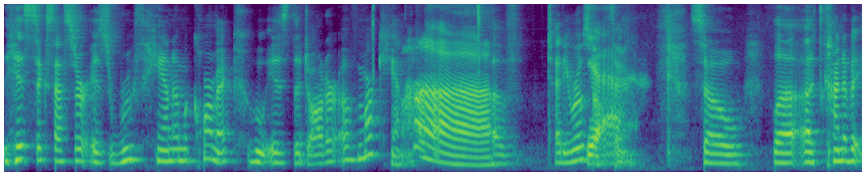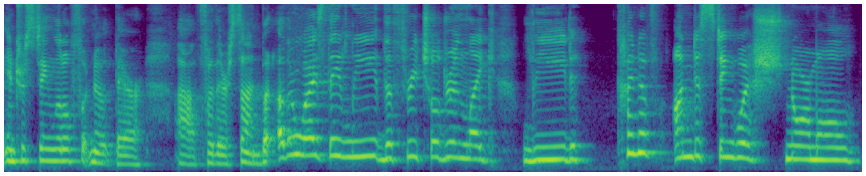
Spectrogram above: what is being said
his successor is Ruth Hanna McCormick, who is the daughter of Mark Hanna huh. of Teddy Roosevelt yeah. fame. So uh, it's kind of an interesting little footnote there uh, for their son. But otherwise, they lead the three children like lead kind of undistinguished, normal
